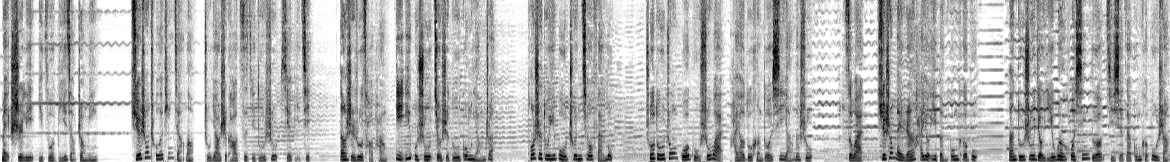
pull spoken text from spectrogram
美事例以作比较证明。学生除了听讲呢，主要是靠自己读书写笔记。当时入草堂第一部书就是读《公羊传》，同时读一部《春秋繁露》。除读中国古书外，还要读很多西洋的书。此外，学生每人还有一本功课簿，凡读书有疑问或心得，即写在功课簿上，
